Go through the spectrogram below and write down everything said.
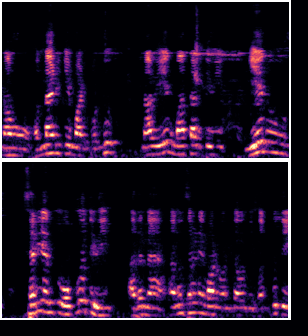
ನಾವು ಹೊಂದಾಣಿಕೆ ಮಾಡಿಕೊಂಡು ನಾವು ಏನು ಮಾತಾಡ್ತೀವಿ ಏನು ಸರಿ ಅಂತ ಒಪ್ಕೋತೀವಿ ಅದನ್ನ ಅನುಸರಣೆ ಮಾಡುವಂತ ಒಂದು ಸದ್ಬುದ್ಧಿ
